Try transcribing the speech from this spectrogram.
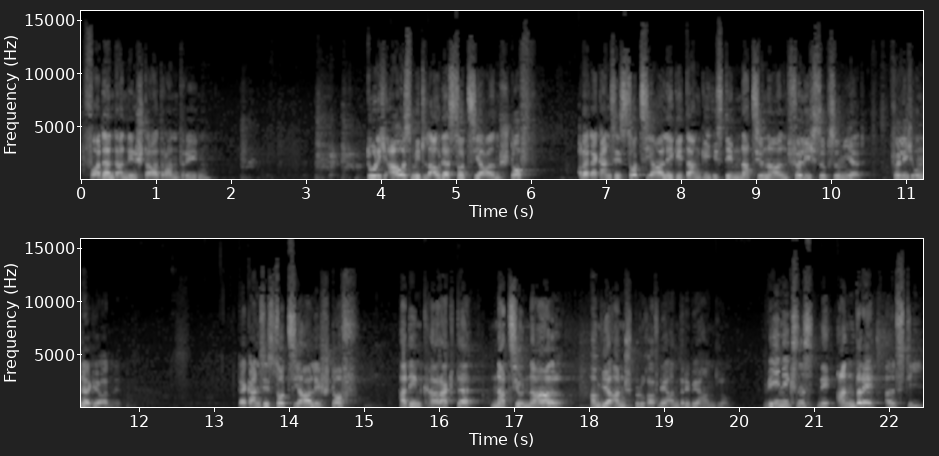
fordernd an den Staat rantreten, durchaus mit lauter sozialem Stoff, aber der ganze soziale Gedanke ist dem Nationalen völlig subsumiert, völlig untergeordnet. Der ganze soziale Stoff hat den Charakter national, haben wir Anspruch auf eine andere Behandlung. Wenigstens eine andere als die.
